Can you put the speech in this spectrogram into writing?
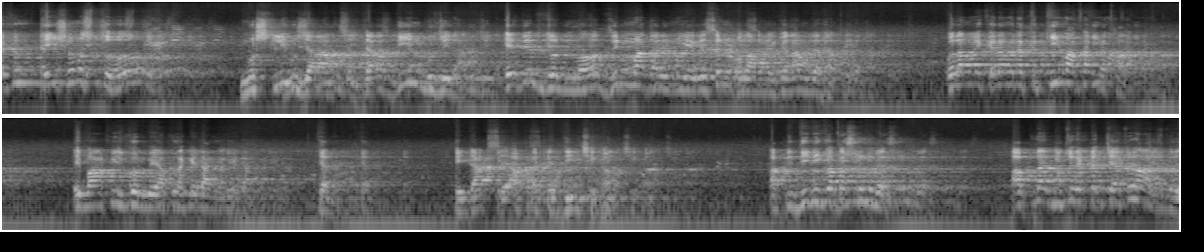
এখন এই সমস্ত মুসলিম যারা আছে, যারা দিন বুঝি না, এদের জন্য জিম্মাদারি দিয়ে গেছেন ওলামাই কেরামদের হাতে। ওলামাই কেরামের হাতে কি মাথার ব্যথা? এই মাহফিল করবে আপনাকে ডাকবে। কেন? এই ডাকছে আপনাকে দিন শেখানো। আপনি দিনই কথা শুনবেন। আপনার ভিতরে একটা চেতনা আসবে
